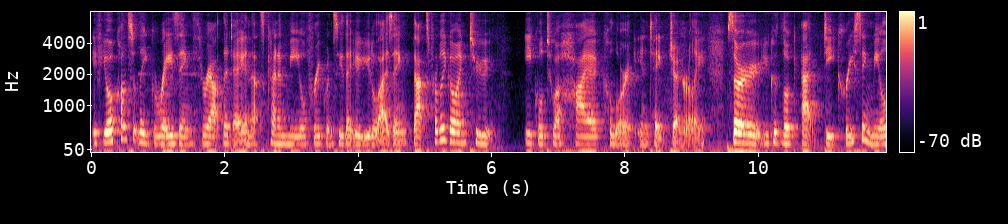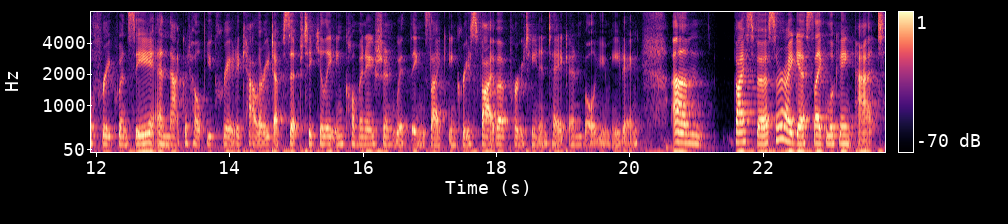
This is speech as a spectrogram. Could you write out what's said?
if you're constantly grazing throughout the day and that's kind of meal frequency that you're utilizing, that's probably going to equal to a higher caloric intake generally. So you could look at decreasing meal frequency, and that could help you create a calorie deficit, particularly in combination with things like increased fiber, protein intake, and volume eating. Um, vice versa, I guess, like looking at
